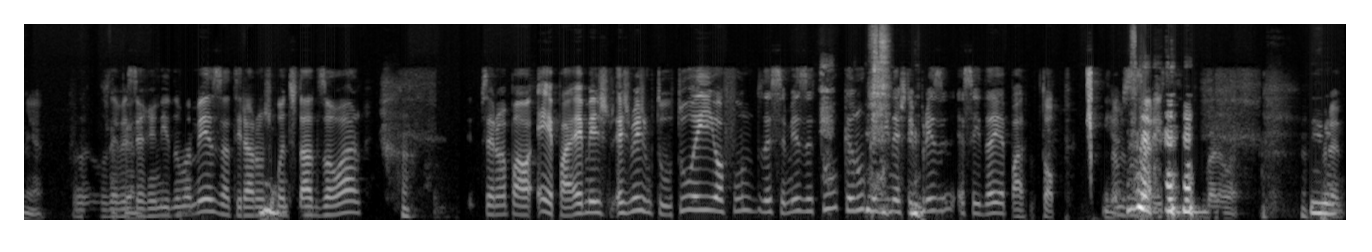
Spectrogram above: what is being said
yeah. eles devem ser rendidos numa mesa, atiraram uns quantos dados ao ar. e Disseram, pá, é pá, é mesmo, és mesmo tu, tu aí ao fundo dessa mesa, tu que eu nunca vi nesta empresa, essa ideia, pá, top. Yeah. Vamos usar isso. Bora lá. Yeah.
